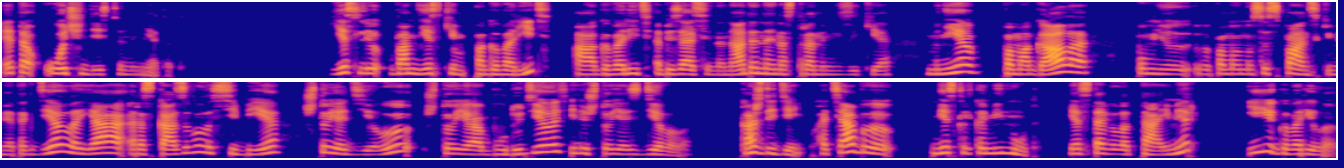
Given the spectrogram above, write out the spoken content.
Это очень действенный метод. Если вам не с кем поговорить, а говорить обязательно надо на иностранном языке, мне помогало, помню, э, по-моему, с испанским я так делала, я рассказывала себе, что я делаю, что я буду делать или что я сделала. Каждый день, хотя бы несколько минут. Я ставила таймер и говорила,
